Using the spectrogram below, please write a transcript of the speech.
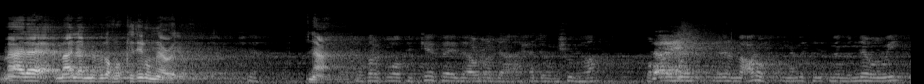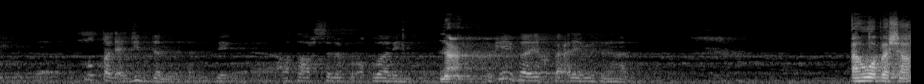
ما لا ما لم يبلغه كثير من العلماء نعم. بارك الله فيك. كيف إذا اورد أحدهم شبهة وقال من المعروف إن مثل الإمام النووي مطلع جدا مثلا في آثار السلف وأقوالهم. نعم. فكيف يخفى عليه مثل هذا؟ أهو بشر.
